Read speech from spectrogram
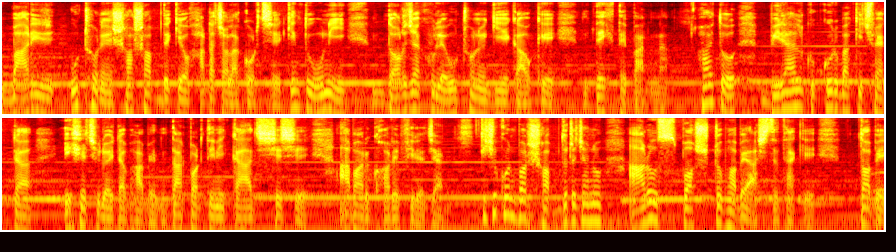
বাড়ির উঠোনে সশব্দে কেউ হাঁটাচলা করছে, কিন্তু উনি দরজা খুলে উঠোনে গিয়ে কাউকে দেখতে পান না। হয়তো বিড়াল, কুকুর বা কিছু একটা এসেছিল এটা ভাবেন, তারপর তিনি কাজ শেষে আবার ঘরে ফিরে যান। কিছুক্ষণ পর শব্দটা যেন আরও স্পষ্টভাবে আসতে থাকে। তবে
